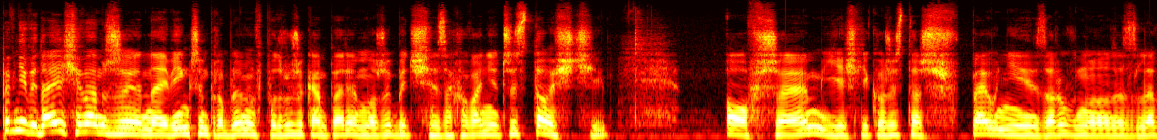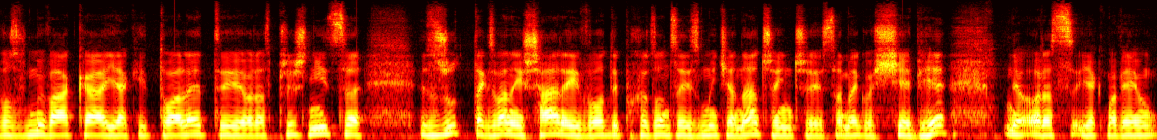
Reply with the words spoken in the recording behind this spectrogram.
Pewnie wydaje się Wam, że największym problemem w podróży kamperem może być zachowanie czystości. Owszem, jeśli korzystasz w pełni zarówno z wmywaka, jak i toalety oraz prysznice, zrzut tak zwanej szarej wody pochodzącej z mycia naczyń czy samego siebie oraz, jak mawiają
